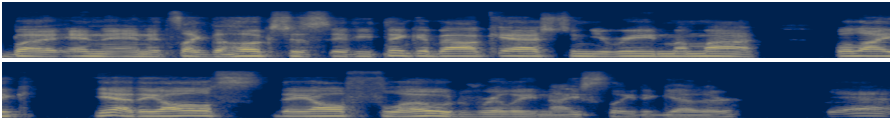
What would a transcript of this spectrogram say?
but and and it's like the hooks just if you think about cash and you read my mind well like yeah they all they all flowed really nicely together yeah,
